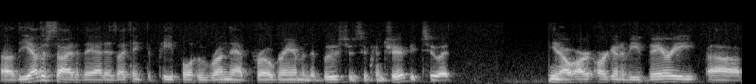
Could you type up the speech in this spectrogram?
Uh, the other side of that is I think the people who run that program and the boosters who contribute to it, you know, are, are going to be very, uh,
